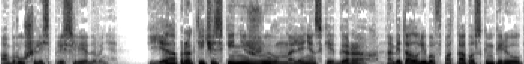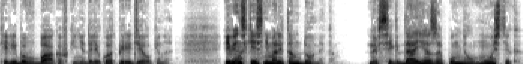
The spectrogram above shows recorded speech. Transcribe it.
обрушились преследования. Я практически не жил на Ленинских горах, обитал либо в Потаповском переулке, либо в Баковке, недалеко от Переделкина. Ивинские снимали там домик. Навсегда я запомнил мостик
